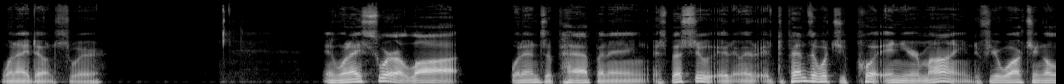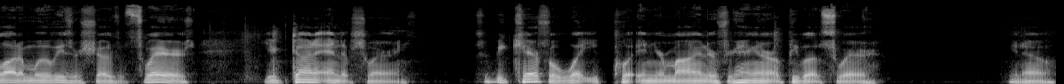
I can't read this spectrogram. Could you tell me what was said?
when I don't swear. And when I swear a lot, what ends up happening, especially it, it, depends on what you put in your mind. If you're watching a lot of movies or shows with swears, you're gonna end up swearing. So be careful what you put in your mind or if you're hanging out with people that swear. You know,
